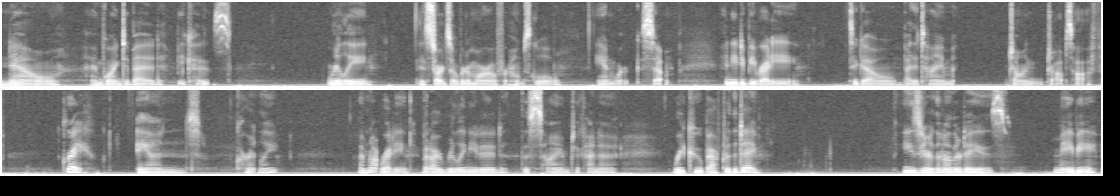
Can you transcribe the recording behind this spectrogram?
now I'm going to bed because really it starts over tomorrow for homeschool and work. So I need to be ready to go by the time John drops off Gray. And currently, I'm not ready, but I really needed this time to kind of recoup after the day. Easier than other days, maybe,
